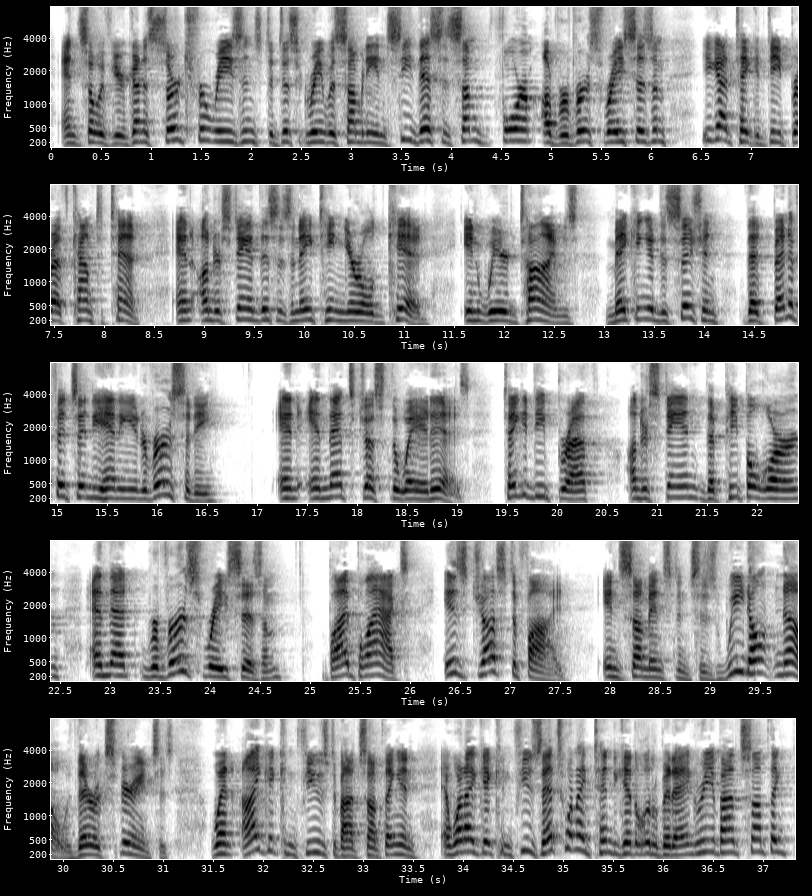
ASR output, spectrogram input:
And so, if you're going to search for reasons to disagree with somebody and see this as some form of reverse racism, you got to take a deep breath, count to 10, and understand this is an 18 year old kid in weird times, making a decision that benefits Indiana University, and, and that's just the way it is. Take a deep breath, understand that people learn, and that reverse racism by blacks is justified in some instances. We don't know their experiences. When I get confused about something, and, and when I get confused, that's when I tend to get a little bit angry about something.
